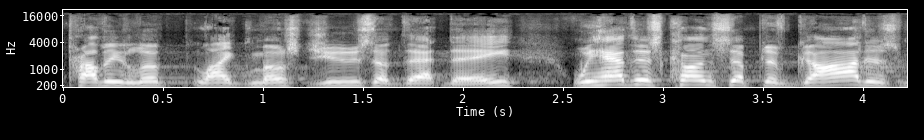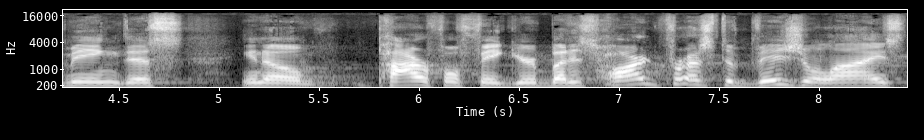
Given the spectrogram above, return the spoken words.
probably looked like most Jews of that day. We have this concept of God as being this, you know, powerful figure, but it's hard for us to visualize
